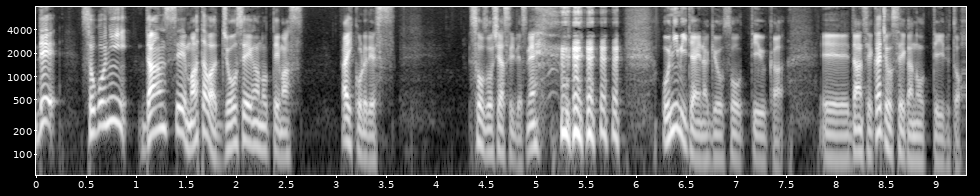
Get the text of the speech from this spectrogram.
でそこに男性または女性が乗っています。はいこれです。想像しやすいですね。鬼みたいな形相っていうか、えー、男性か女性が乗っていると。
